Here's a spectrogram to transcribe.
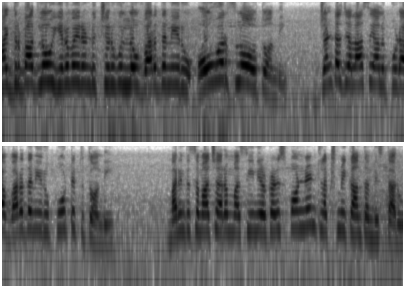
హైదరాబాద్లో ఇరవై రెండు చెరువుల్లో వరద నీరు ఓవర్ఫ్లో అవుతోంది. జంట జలాశయాలకు కూడా వరద నీరు పోటెత్తుతోంది. మరింత సమాచారం మా సీనియర్ కరెస్పాండెంట్ లక్ష్మీకాంత్ అందిస్తారు.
